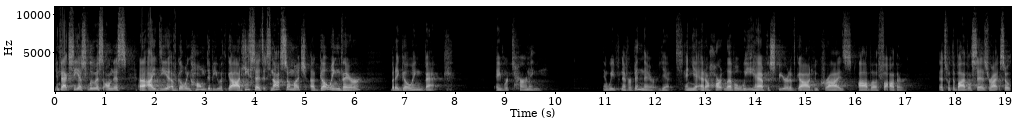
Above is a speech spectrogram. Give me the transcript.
In fact, C.S. Lewis, on this uh, idea of going home to be with God, he says it's not so much a going there but a going back, a returning. And we've never been there yet. And yet, at a heart level, we have the Spirit of God who cries, Abba, Father. That's what the Bible says, right? So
